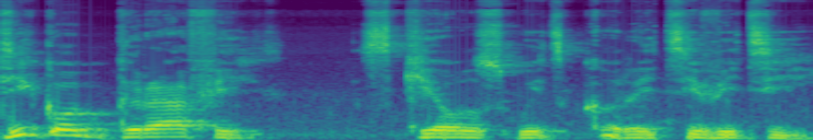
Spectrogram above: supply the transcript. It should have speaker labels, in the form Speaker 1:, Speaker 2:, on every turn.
Speaker 1: Decode skills with creativity.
